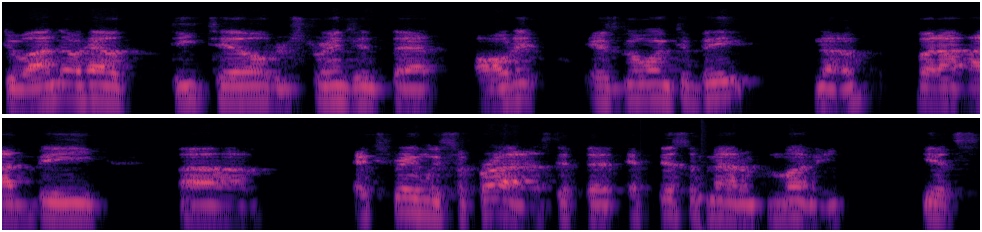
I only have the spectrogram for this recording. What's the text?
Do I know how detailed or stringent that audit is going to be? No, but I, would be uh, extremely surprised if the, if this amount of money gets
